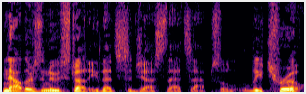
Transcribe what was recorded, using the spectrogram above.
Now there's a new study that suggests that's absolutely true.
